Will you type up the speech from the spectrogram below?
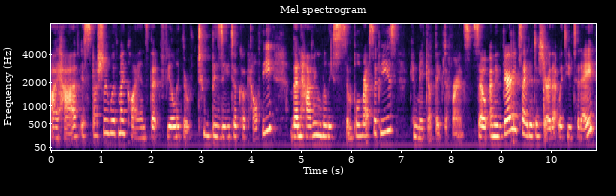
I have, especially with my clients that feel like they're too busy to cook healthy, then having really simple recipes can make a big difference. So I'm very excited to share that with you today.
